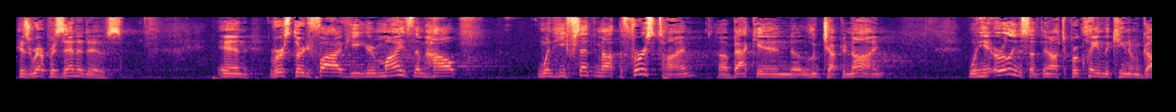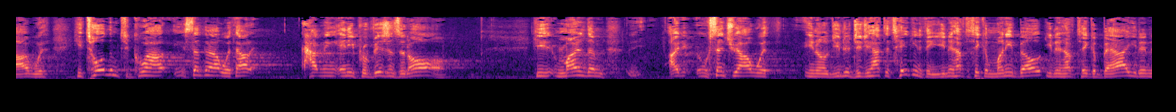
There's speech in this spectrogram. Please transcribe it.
his representatives. In verse 35, he reminds them how when he sent them out the first time, uh, back in uh, Luke chapter 9, when he earlier sent them out to proclaim the kingdom of God, with, he told them to go out, he sent them out without having any provisions at all. He reminded them, I sent you out with you know, you, did you have to take anything? You didn't have to take a money belt. You didn't have to take a bag. You didn't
